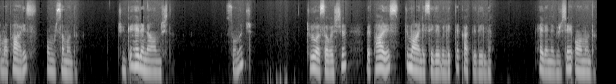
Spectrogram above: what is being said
Ama Paris umursamadı. Çünkü Helen'i almıştı. Sonuç? Truva Savaşı ve Paris tüm ailesiyle birlikte katledildi. Helen'e bir şey olmadı.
